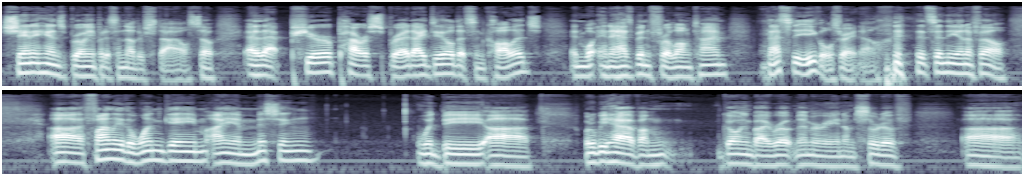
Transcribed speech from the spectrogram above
Shanahan's brilliant, but it's another style. So that pure power spread ideal that's in college and what and it has been for a long time. That's the Eagles right now. it's in the NFL. Uh, finally, the one game I am missing would be uh, what do we have? I'm going by rote memory, and I'm sort of. Uh,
